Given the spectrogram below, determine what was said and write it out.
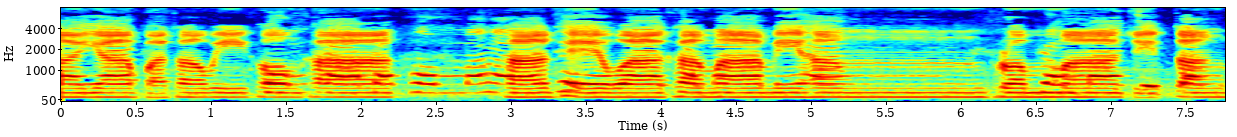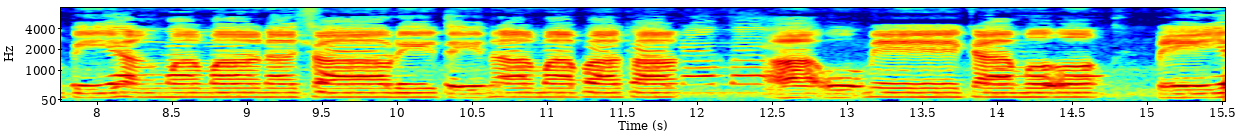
ายาปัทวีคงคาพรหมมพระเทวาขมามิหัง พรหมาจิตตังปิยังมามานาชาริตินามาภาทาอาอุเมกาโม ปิโย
